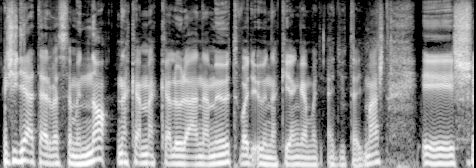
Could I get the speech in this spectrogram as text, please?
és így elterveztem, hogy na, nekem meg kell ölelnem őt, vagy ő neki engem, vagy együtt egymást, és,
